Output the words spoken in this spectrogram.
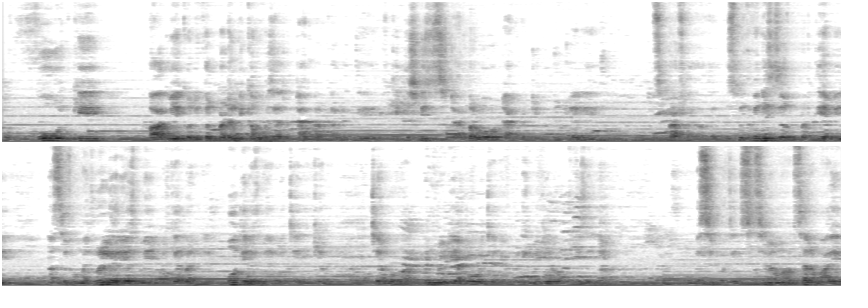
تو وہ ان کے بعد میں اکونیکل برڈن بھی کم ہو جائے ٹائم پر کر لیتے ہیں۔ کہ تشخیص ٹائم پر ہو ٹائم پر ٹریٹمنٹ لے لیں، تو اس سے بڑا فائدہ ہوتا ہے۔ اس میں اویئرنیس ضرورت پڑتی ہے ہمیں نہ صرف ہمیں ایریاز میں، بلکہ اربن بہت ایریاز میں ہمیں چاہیے کہ ہم چاہے وہ پرنٹ میڈیا ہو چاہے پرنٹنگ میڈیا ہو اس ذریعہ ذریعے میسج ہو اس سلسلے میں ہم اکثر ہمارے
